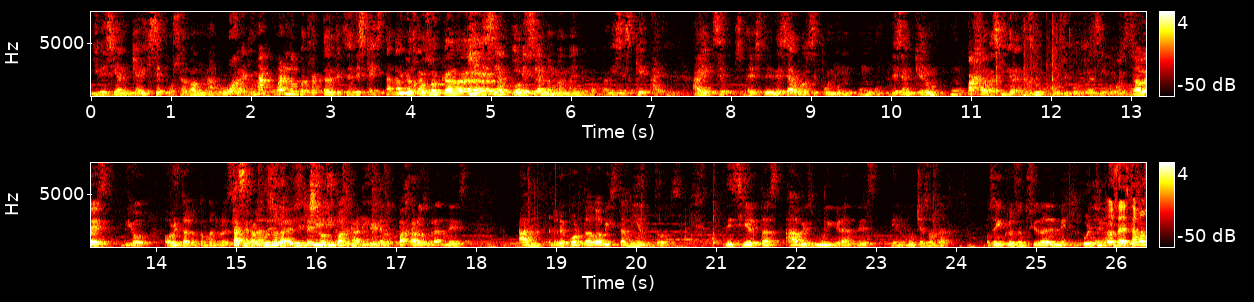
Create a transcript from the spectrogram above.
y decían que ahí se posaba una bruja. Yo me acuerdo perfectamente que decían es que ahí está la Y nos bruja. pasó cada y decían, y decían mi mamá y mi papá, dice es que ahí, ahí se- este, en ese árbol se ponía un, un- decían que era un, un pájaro así grandísimo como si fuera una cigüeña. ¿Sabes? Digo, ahorita retomando ese Hasta se me tema puso de, la piel de los pájaros, de los pájaros grandes, han reportado avistamientos de ciertas aves muy grandes en muchas zonas. O sea, incluso en Ciudad de México. O sea, estamos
